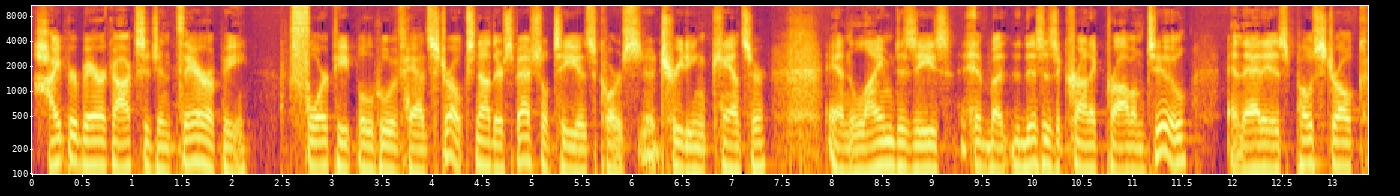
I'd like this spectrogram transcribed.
hyperbaric oxygen therapy for people who have had strokes. Now, their specialty is, of course, uh, treating cancer and Lyme disease, eh, but this is a chronic problem too, and that is post-stroke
